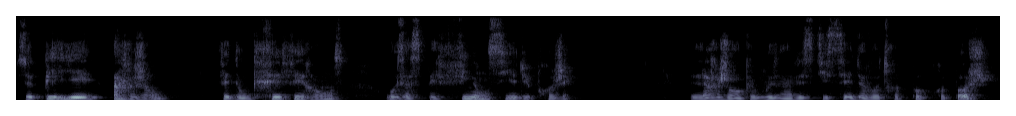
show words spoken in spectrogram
Ce pilier argent fait donc référence aux aspects financiers du projet. L'argent que vous investissez de votre propre poche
